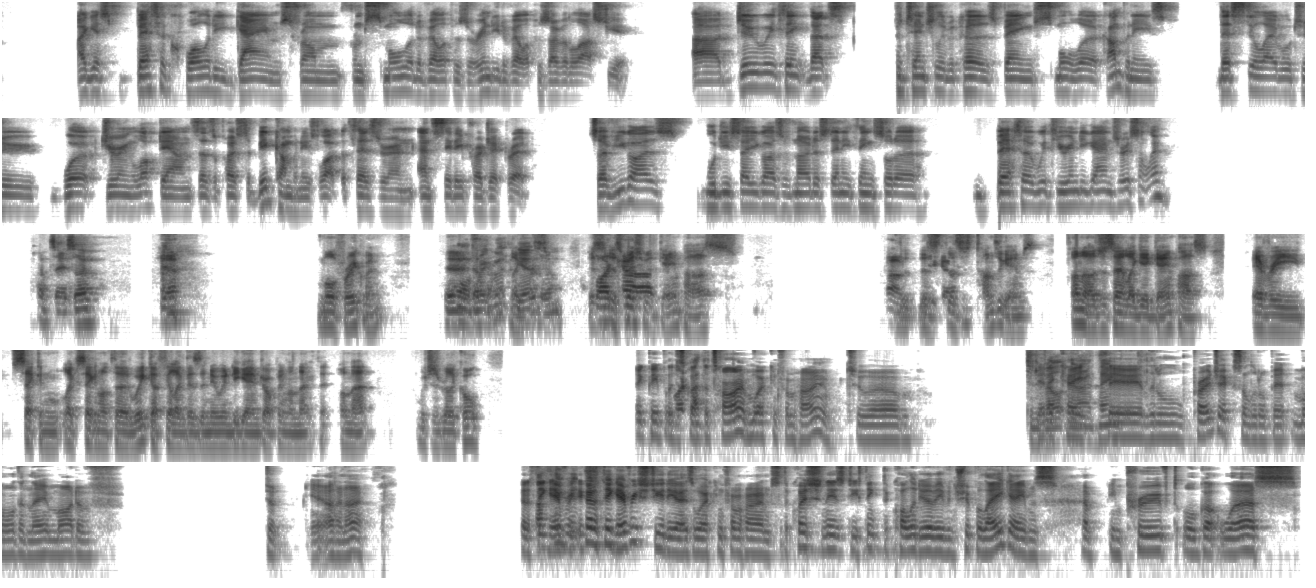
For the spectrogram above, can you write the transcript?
I guess, better quality games from from smaller developers or indie developers over the last year. Uh, do we think that's potentially because being smaller companies, they're still able to work during lockdowns as opposed to big companies like Bethesda and, and CD Projekt Red. So have you guys would you say you guys have noticed anything sort of better with your indie games recently? I'd say so. Yeah. More frequent, Yeah, More definitely. frequent, Like, yes. frequent. Like, especially uh, with Game Pass. Oh, there's, there's just tons of games. Oh no, I was just saying like yeah, Game Pass. Every second, like second or third week, I feel like there's a new indie game dropping on that on that, which is really cool. I think people have just got the time working from home to um, To develop their own dedicate thing? their little projects a little bit more than they might have. to- Yeah, I don't know. Got to think, think every. You it's- got to think every studio is working from home. So the question is, do you think the quality of even AAA games have improved or got worse?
